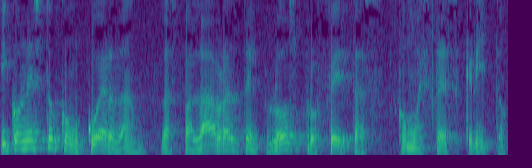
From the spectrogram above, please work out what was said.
Y con esto concuerdan las palabras de los profetas como está escrito.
